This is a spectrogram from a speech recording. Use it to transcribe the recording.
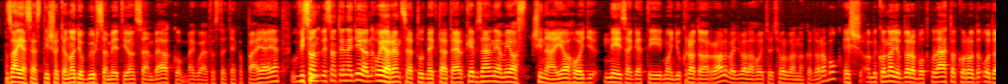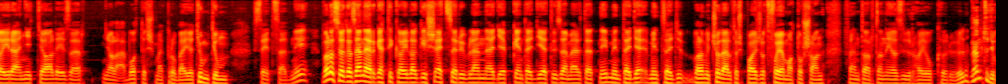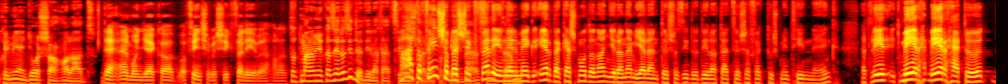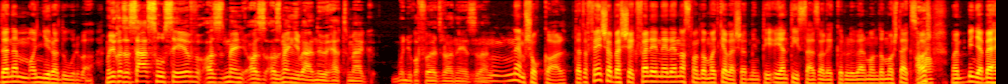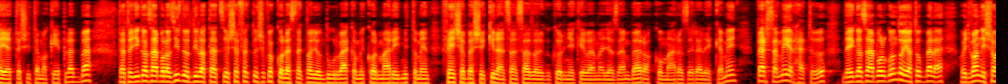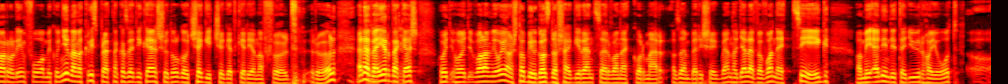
az ISS-t is, hogyha nagyobb űrszemét jön szembe, akkor megváltoztatják a pályáját. Viszont, viszont én egy olyan, olyan rendszer tudnék tehát elképzelni, ami azt csinálja, hogy nézegeti mondjuk radarral, vagy valahogy, hogy hol vannak a darabok, és amikor nagyobb darabot lát, akkor oda, oda irányítja a lézer nyalábot, és megpróbálja tyum-tyum szétszedni. Valószínűleg az energetikailag is egyszerűbb lenne egyébként egy ilyet üzemeltetni, mint egy, mint egy valami csodálatos pajzsot folyamatosan fenntartani az űrhajó körül. Nem tudjuk, hogy milyen gyorsan halad. De elmondják, a, a fénysebesség felével halad. Ott már mondjuk azért az idődilatáció Hát a fénysebesség a felénél szerintem. még érdekes módon annyira nem jelentős az idődilatációs effektus, mint hinnénk. Tehát lé- mér, mérhető, de nem annyira durva. Mondjuk az a 120 év, az, menny, az, az mennyivel nőhet meg mondjuk a Földről nézve? Nem sokkal. Tehát a fénysebesség felénél én azt mondom, hogy kevesebb, mint ilyen 10% körülivel mondom most ex majd mindjárt behelyettesítem a képletbe. Tehát, hogy igazából az idődilatációs effektusok akkor lesznek nagyon durvák, amikor már így, mit tudom én, fénysebesség 90%-a környékével megy az ember, akkor már azért elég kemény. Persze mérhető, de igazából gondoljatok bele, hogy van is arról info, amikor nyilván a Chris Prattnek az egyik első dolga, hogy segítséget kérjen a Földről. Eleve érdekes, hogy, hogy valami olyan stabil gazdasági rendszer van ekkor már az emberiségben, hogy eleve van egy cég, ami elindít egy űrhajót,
